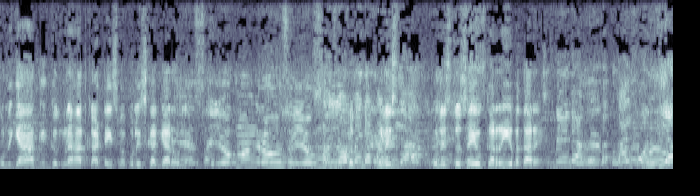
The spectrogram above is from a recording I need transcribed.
पुलिस यहाँ की क्यों तुमने हाथ काटे? इसमें पुलिस का क्या रोल है? सहयोग मांग रहा हूँ सहयोग मांग रहा सहयोग तो पुलिस पुलिस तो सहयोग कर रही है बता रहे मैंने अभी तत्काल फ़ोन किया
